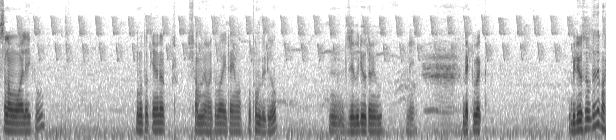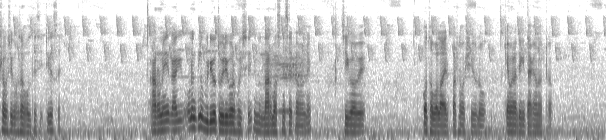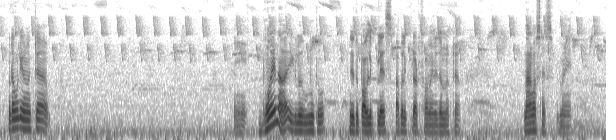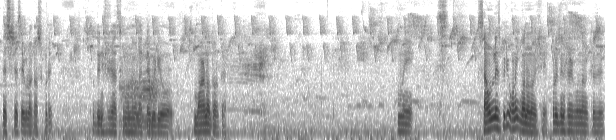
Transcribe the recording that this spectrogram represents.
আসসালামু আলাইকুম। মূলত ক্যামেরার সামনে হয়তো বা এটাই আমার প্রথম ভিডিও। যে ভিডিওতে আমি মানে ব্যাক টু ব্যাক ভিডিও চলতেছে, পাশাপাশি কথা বলতেছি, ঠিক আছে? কারণ এর আগে অনেকগুলো ভিডিও তৈরি করা হয়েছে, কিন্তু নার্ভাসনেসের কারণে যেভাবে কথা বলা, এর পাশাপাশি হলো ক্যামেরা দিকে তাকানো একটা, মোটামুটি অনেকটা ভয় না এগুলো মূলত যেহেতু পাবলিক প্লেস পাবলিক প্ল্যাটফর্ম এর জন্য একটা নার্ভাসনেস মানে স্ট্রেস এগুলো কাজ করে। তো দিন শেষে আজকে মনে হলো একটা ভিডিও বানানো দরকার। মানে সাউন্ডলেস ভিডিও অনেক বানানো হয়েছে। পরের দিন শেষে বললাম একটা যে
